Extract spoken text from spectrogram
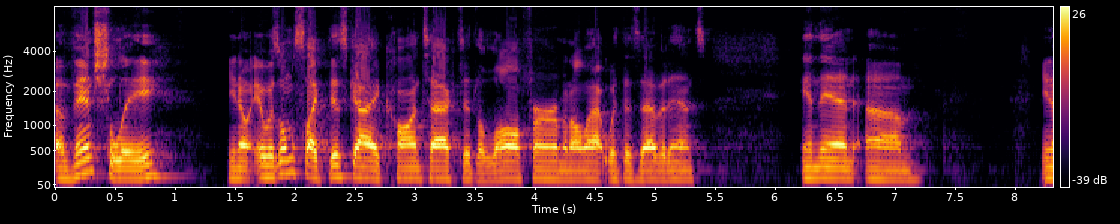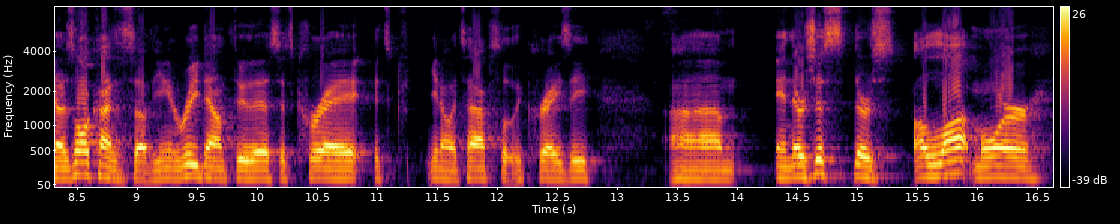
eventually, you know, it was almost like this guy contacted the law firm and all that with his evidence, and then um, you know, there's all kinds of stuff. You can read down through this. It's crazy. It's you know, it's absolutely crazy. Um, and there's just there's a lot more,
